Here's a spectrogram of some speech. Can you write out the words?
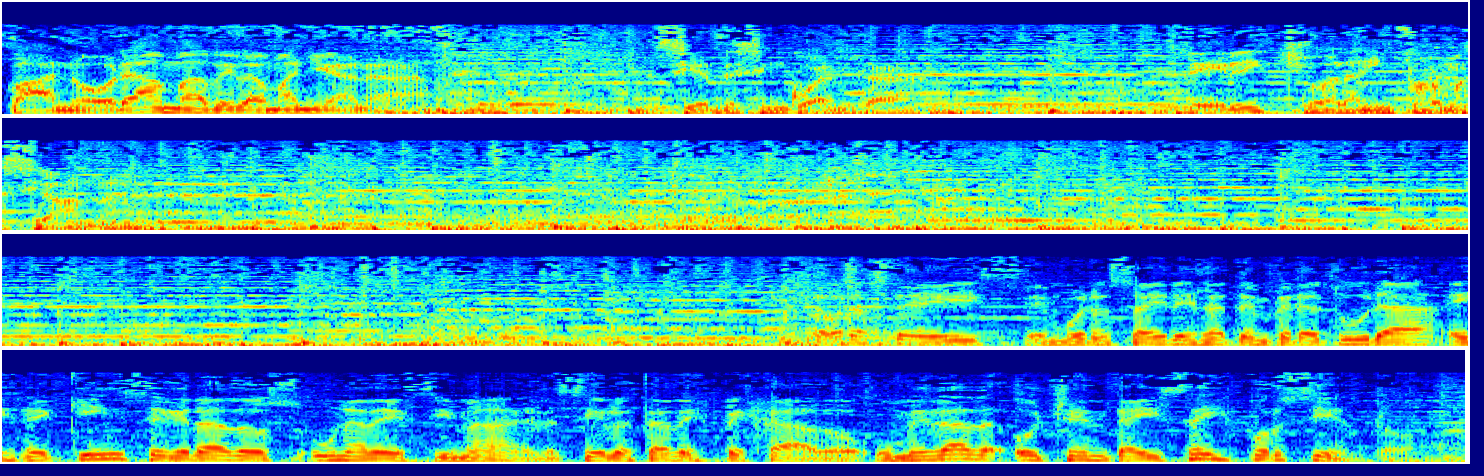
Panorama de la mañana. 750. Derecho a la información. Ahora 6, en Buenos Aires la temperatura es de 15 grados una décima, el cielo está despejado, humedad 86%.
